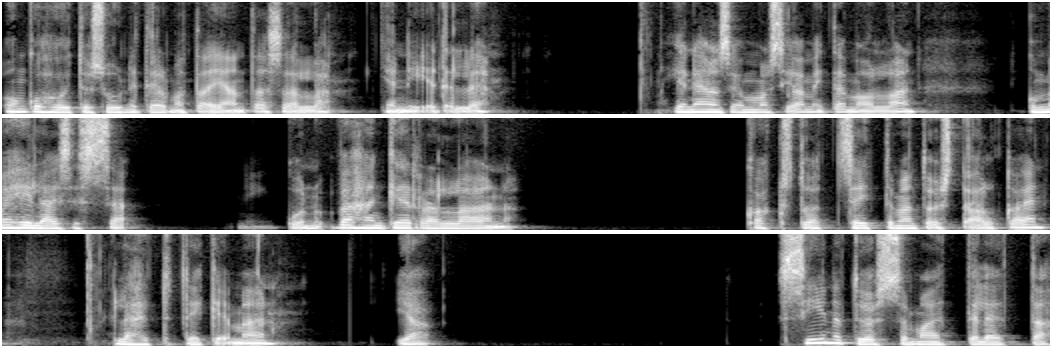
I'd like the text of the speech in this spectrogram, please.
onko hoitosuunnitelmat ajan tasalla ja niin edelleen. Ja ne on semmoisia, mitä me ollaan niin mehiläisessä niin kuin vähän kerrallaan 2017 alkaen lähdetty tekemään. Ja siinä työssä mä ajattelen, että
